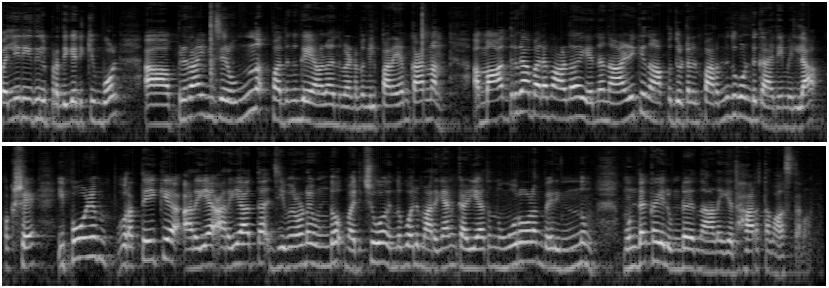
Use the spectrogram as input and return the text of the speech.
വലിയ രീതിയിൽ പ്രതികരിക്കുമ്പോൾ പിണറായി വിജയൻ ഒന്ന് പതുങ്ങുകയാണ് എന്ന് വേണമെങ്കിൽ പറയാം. കാരണം മാതൃകാപരമാണ് എന്ന് നാഴിക്ക് നാൽപ്പത്തൊട്ടൻ പറഞ്ഞതുകൊണ്ട് കാര്യമില്ല. പക്ഷേ ഇപ്പോഴും പുറത്തേക്ക് അറിയാ അറിയാത്ത ജീവനോടെ ഉണ്ടോ മരിച്ചുവോ എന്ന് പോലും അറിയാൻ കഴിയാത്ത നൂറോളം പേർ ഇന്നും മുണ്ടക്കൈയിലുണ്ട് എന്നാണ് യഥാർത്ഥ വാസ്തവം.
